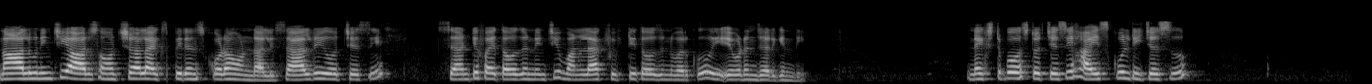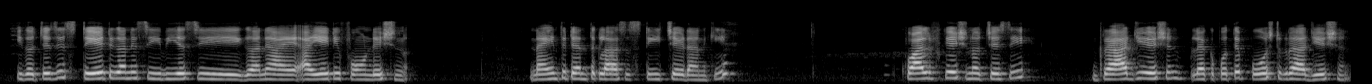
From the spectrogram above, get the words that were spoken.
నాలుగు నుంచి ఆరు సంవత్సరాల ఎక్స్పీరియన్స్ కూడా ఉండాలి. శాలరీ వచ్చేసి సెవెంటీ ఫైవ్ థౌజండ్ నుంచి వన్ ల్యాక్ ఫిఫ్టీ థౌజండ్ వరకు ఇవ్వడం జరిగింది. నెక్స్ట్ పోస్ట్ వచ్చేసి హై స్కూల్ టీచర్స్. ఇది వచ్చేసి స్టేట్ కానీ సిబిఎస్ఈ కానీ I IIT foundation ninth tenth classes teach చేయడానికి. క్వాలిఫికేషన్ వచ్చేసి గ్రాడ్యుయేషన్ లేకపోతే పోస్ట్ గ్రాడ్యుయేషన్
